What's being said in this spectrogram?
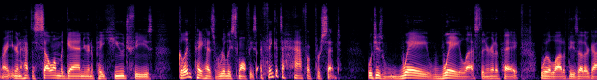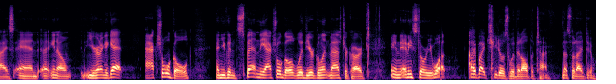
right? You're going to have to sell them again. You're going to pay huge fees. GlintPay has really small fees. I think it's a half a percent which is way, way less than you're going to pay with a lot of these other guys. And, uh, you know, you're going to get actual gold, and you can spend the actual gold with your Glint MasterCard in any store you want. I buy Cheetos with it all the time. That's what I do.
